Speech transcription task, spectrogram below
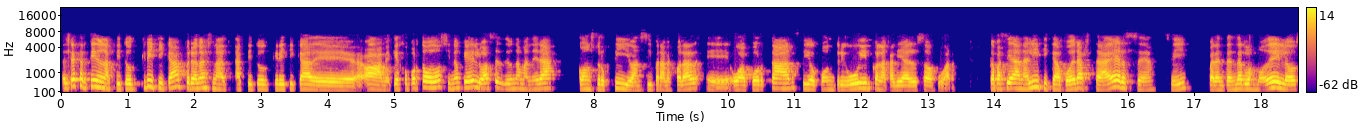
el tester tiene una actitud crítica, pero no es una actitud crítica de, ah, me quejo por todo, sino que lo hace de una manera constructiva, ¿sí? Para mejorar eh, o aportar, ¿sí? O contribuir con la calidad del software. Capacidad analítica, poder abstraerse, ¿sí? Para entender los modelos.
